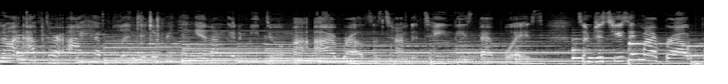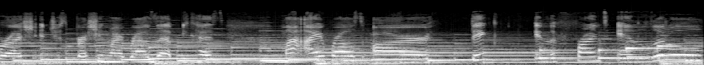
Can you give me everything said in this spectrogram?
Now after I have blended everything in, I'm going to be doing my eyebrows. It's time to tame these bad boys. So I'm just using my brow brush and just brushing my brows up because my eyebrows are thick in the front and little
